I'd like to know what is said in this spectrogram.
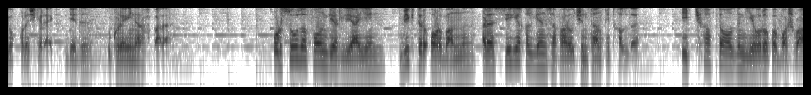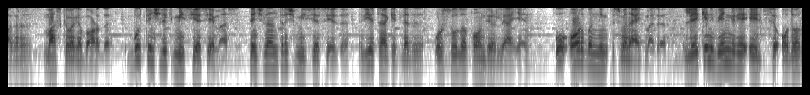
yo'q qilish kerak, dedi Ukraina rahbari. Ursula von der Leyen Viktor Orbanni Rossiyaga qilgan safari uchun tanqid qildi. Ikki hafta oldin Yevropa bosh vaziri Moskvaga bordi. Bu tinchlik missiyasi emas, tinchlantirish missiyasi edi, deya ta'kidladi Ursula von der Leyen. U Orbanning ismini aytmadi, lekin Vengriya elchisi Odor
